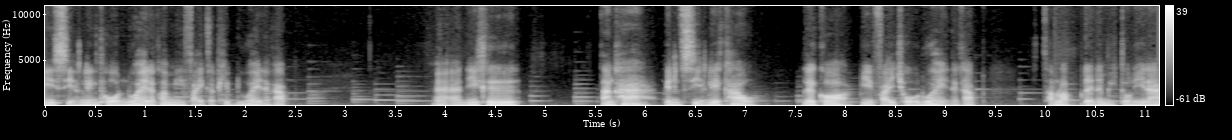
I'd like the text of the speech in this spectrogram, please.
มีเสียงลิงโทนด้วย แล้วก็มีไฟกระพริบด้วยนะครับอ่าอันนี้คือตั้งค่าเป็นเสียงเรียกเข้า แล้วก็มีไฟโชว์ด้วยนะครับสำหรับไดนามิกตัวนี้นะ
